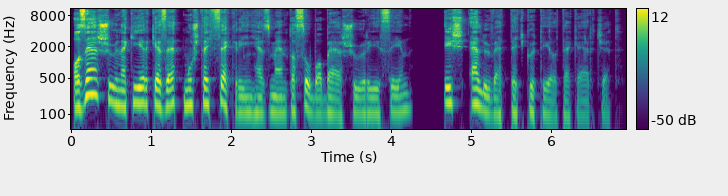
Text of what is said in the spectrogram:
Az elsőnek érkezett, most egy szekrényhez ment a szoba belső részén, és elővett egy kötéltekercset.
